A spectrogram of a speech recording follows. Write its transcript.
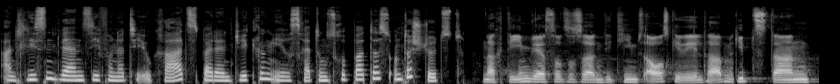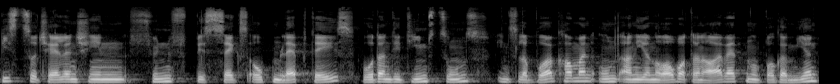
Anschließend werden sie von der TU Graz bei der Entwicklung ihres Rettungsroboters unterstützt. Nachdem wir sozusagen die Teams ausgewählt haben, gibt's dann bis zur Challenge hin fünf bis sechs Open Lab Days, wo dann die Teams zu uns ins Labor kommen und an ihren Robotern arbeiten und programmieren.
